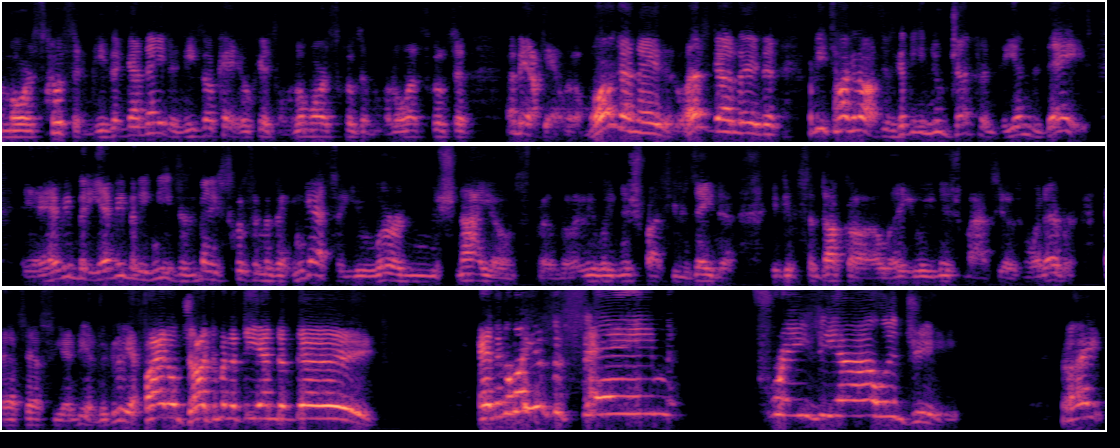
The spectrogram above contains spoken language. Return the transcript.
more exclusive? He's a Gan Eden. He's okay. Okay, it's a little more exclusive, a little less exclusive. I mean, okay, a little more Gan Eden, less Gan Eden. What are you talking about? There's going to be a new judgment at the end of the days. Everybody, everybody needs as many exclusive as they can get. So you learn Mishnayos for the Ilu Nishmas Zayda. You give Tzedakah, Ilu Nishmas, whatever. That's, that's the idea. There's going to be a final judgment at the end of days. And the Gemara uses the same phraseology, right?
